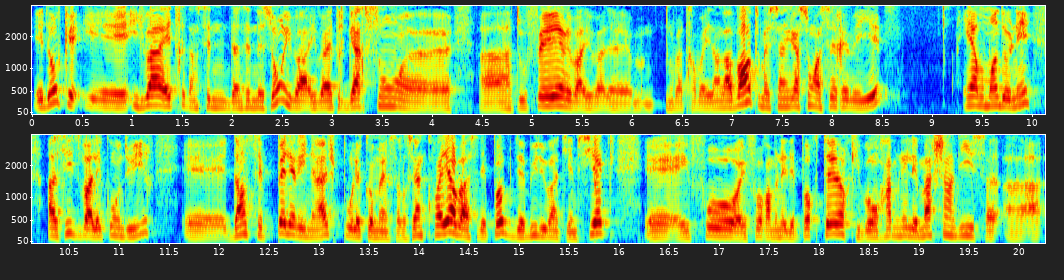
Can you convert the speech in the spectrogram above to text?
Et donc, il va être dans cette, dans cette maison, il va, il va être garçon euh, à, tout faire, il va, il va, euh, il va travailler dans la vente, mais c'est un garçon assez réveillé. Et à un moment donné, Aziz va les conduire euh, dans ses pèlerinages pour le commerce. Alors c'est incroyable à cette époque, début du XXe siècle, et il faut il faut ramener des porteurs qui vont ramener les marchandises à,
